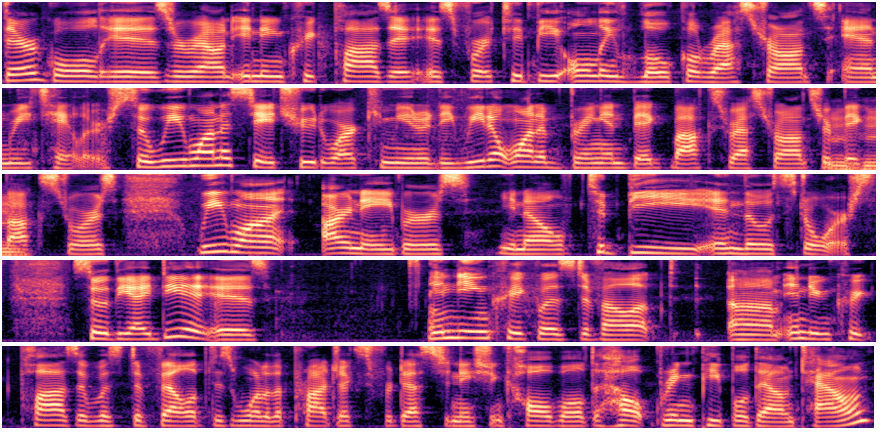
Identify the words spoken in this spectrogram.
their goal is around Indian Creek Plaza is for it to be only local restaurants and retailers. So we want to stay true to our community. We don't want to bring in big box restaurants or big box stores. We want our neighbors, you know, to be in those stores. So the idea is Indian Creek was developed, um, Indian Creek Plaza was developed as one of the projects for Destination Caldwell to help bring people downtown,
